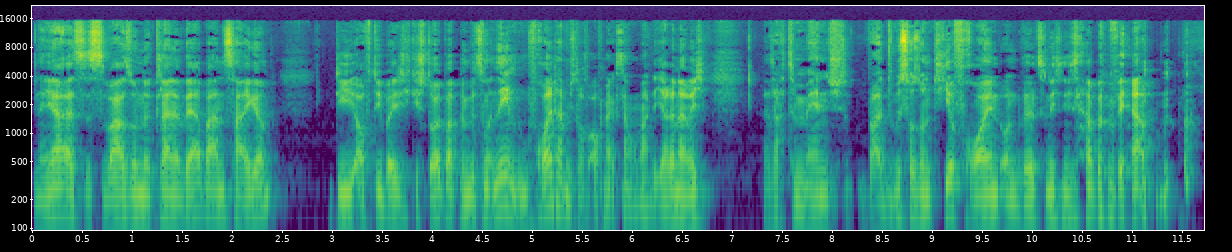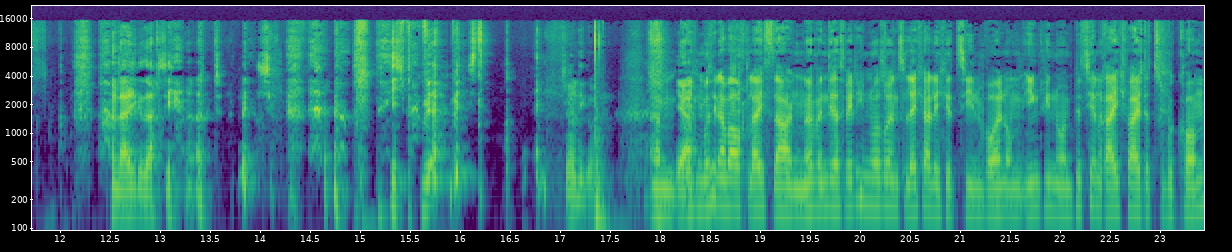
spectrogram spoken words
Ja. Naja, es, es war so eine kleine Werbeanzeige, die, auf die ich gestolpert bin. Beziehungsweise, nee, ein Freund hat mich darauf aufmerksam gemacht. Ich erinnere mich. Er sagte, Mensch, du bist doch so ein Tierfreund und willst du dich nicht da bewerben? Und da habe ich gesagt, ja, natürlich. Ich bewerbe mich. Entschuldigung. Ähm, Ja. Ich muss Ihnen aber auch gleich sagen, ne, wenn Sie das wirklich nur so ins Lächerliche ziehen wollen, um irgendwie nur ein bisschen Reichweite zu bekommen,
